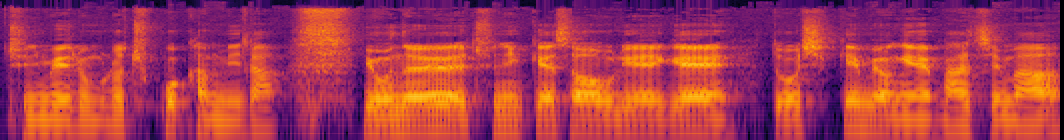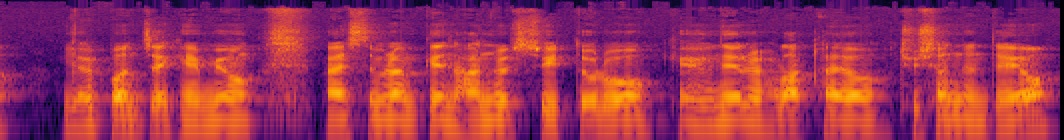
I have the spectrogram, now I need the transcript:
주님의 이름으로 축복합니다. 예, 오늘 주님께서 우리에게 또 십계명의 마지막 열 번째 계명 말씀을 함께 나눌 수 있도록 은혜를 허락하여 주셨는데요.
